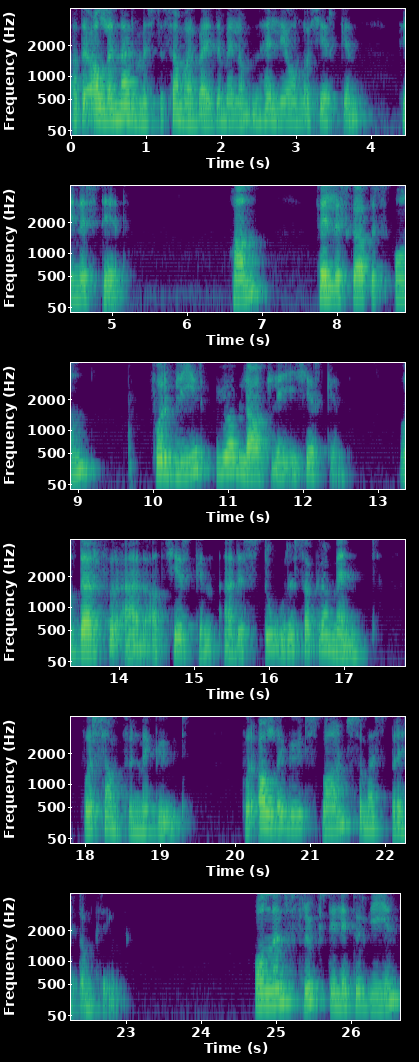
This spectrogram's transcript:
at det aller nærmeste samarbeidet mellom Den hellige ånd og Kirken finner sted. Han, fellesskapets ånd, forblir uavlatelig i Kirken, og derfor er det at Kirken er det store sakrament for samfunn med Gud, for alle Guds barn som er spredt omkring. Åndens frukt i liturgien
